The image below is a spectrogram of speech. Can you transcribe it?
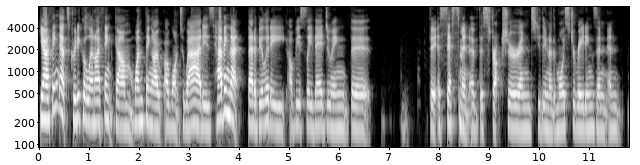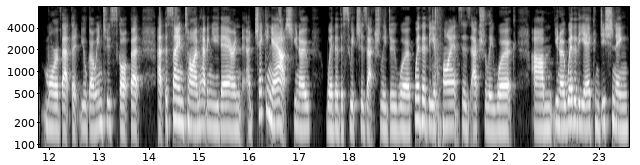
Yeah, I think that's critical, and I think um, one thing I, I, want to add is having that that ability. Obviously, they're doing the the assessment of the structure and you know the moisture readings and and more of that that you'll go into scott but at the same time having you there and, and checking out you know whether the switches actually do work whether the appliances actually work um, you know whether the air conditioning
